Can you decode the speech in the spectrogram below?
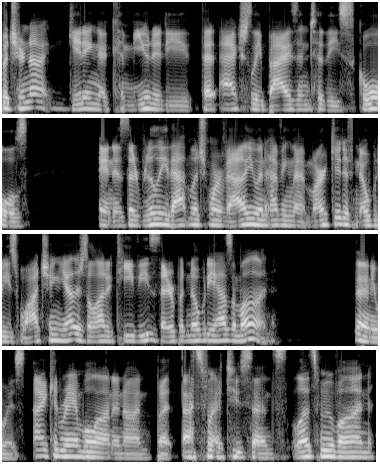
but you're not getting a community that actually buys into these schools. And is there really that much more value in having that market if nobody's watching? Yeah, there's a lot of TVs there, but nobody has them on. Anyways, I could ramble on and on, but that's my two cents. Let's move on.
